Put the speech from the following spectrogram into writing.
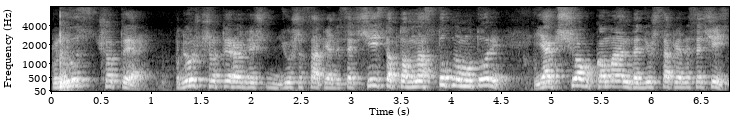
Плюс 4. Плюс 4 Дюшеса 56. Тобто в наступному турі, якщо команда Дюшеса 56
